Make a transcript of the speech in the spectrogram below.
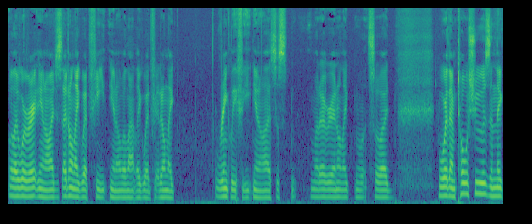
well, I wear right, you know, I just I don't like wet feet, you know, well not like wet feet. I don't like wrinkly feet, you know. That's just whatever. I don't like so I wore them toe shoes, and they,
